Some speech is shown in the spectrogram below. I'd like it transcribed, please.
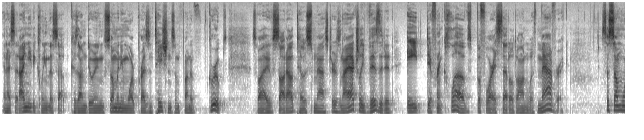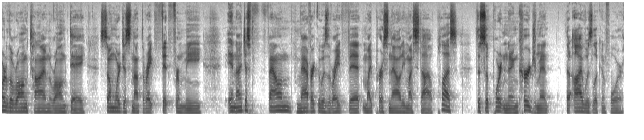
And I said, I need to clean this up because I'm doing so many more presentations in front of groups. So I sought out Toastmasters and I actually visited eight different clubs before I settled on with Maverick. So some were the wrong time, the wrong day. Some were just not the right fit for me. And I just found Maverick was the right fit, my personality, my style, plus the support and the encouragement that I was looking for.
